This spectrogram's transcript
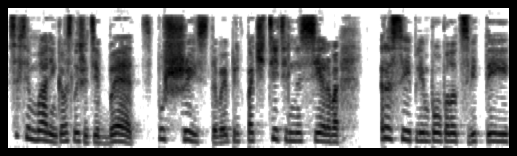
Совсем маленького, слышите, Бет, пушистого и предпочтительно серого. Рассыплем по полу цветы,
